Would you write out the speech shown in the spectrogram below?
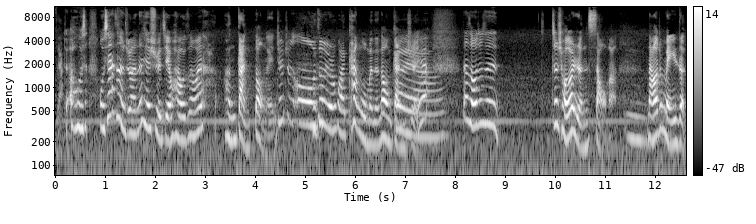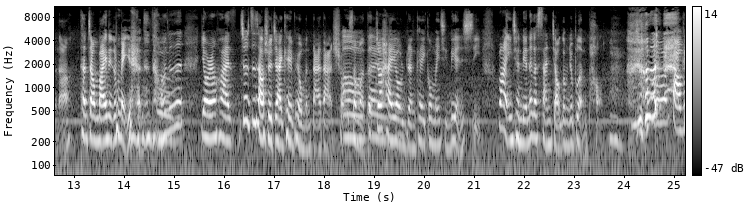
这样。对哦，我是我现在真的觉得那些学姐话，我真的会很很感动哎，就觉得哦，终于有人回来看我们的那种感觉，因为啊那时候就是这球队人少嘛，嗯，然后就没人啊，他讲白一点就没人，然后就是有人回来，就至少学姐还可以陪我们打打球哦什么的，对就还有人可以跟我们一起练习，不然以前连那个三角根本就不能跑。跑不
